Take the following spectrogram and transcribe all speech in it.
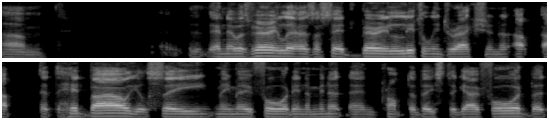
Um, and there was very, as I said, very little interaction up up at the head bale. You'll see me move forward in a minute and prompt the beast to go forward, but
